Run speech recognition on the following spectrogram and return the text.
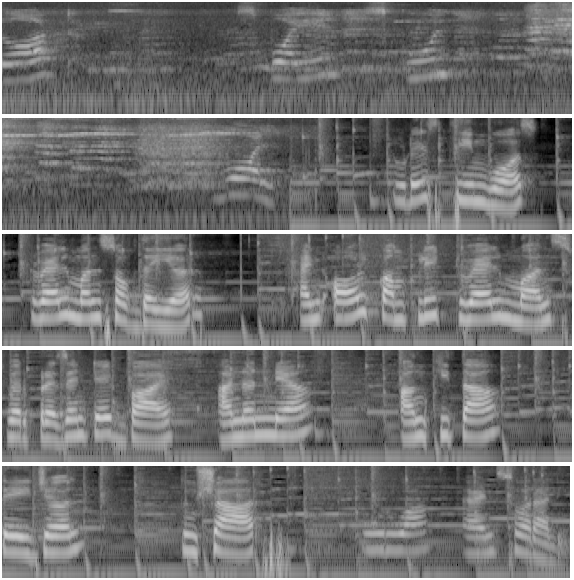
Dot. Spoil. School. Wall. Today's theme was 12 months of the year, and all complete 12 months were presented by Ananya, Ankita, Tejal, Tushar, Purva, and Swarali.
